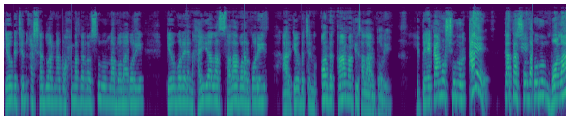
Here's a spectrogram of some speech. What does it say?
কেউ বলছেন আসাদু আন্না মোহাম্মদ রসুল্লাহ বলার পরে, কেউ বলেছেন হাইয়ালা সালা বলার পরে, আর কেউ বলছেন কদ কামাতি সালার পরে। কিন্তু একাম শুরুর আগে কাতা সোজা করুন বলা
